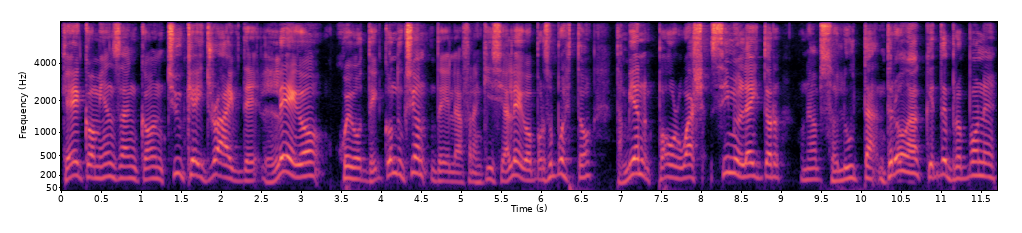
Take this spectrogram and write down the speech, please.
que comienzan con 2K Drive de Lego, juego de conducción de la franquicia Lego, por supuesto. También Power Wash Simulator, una absoluta droga que te propone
